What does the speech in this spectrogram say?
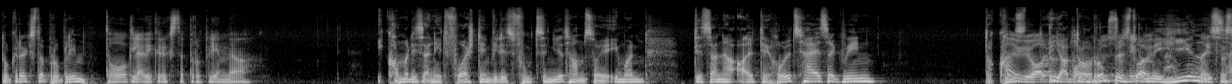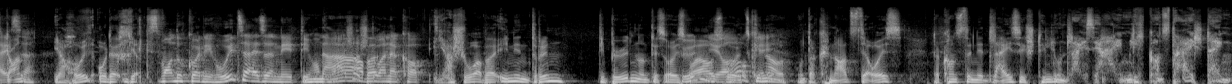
Da kriegst du ein Problem. Da, glaube ich, kriegst du ein Problem, ja. Ich kann mir das auch nicht vorstellen, wie das funktioniert haben soll. Ich meine, das sind ja alte Holzhäuser gewesen. Da kannst ja, das- ja, da rumpelst du einmal hier, dann ist das ganz. Ja, Holz, oder, ja, Das waren doch keine Holzhäuser nicht, die haben Nein, auch schon aber, Steine gehabt. Ja, schon, aber innen drin, die Böden und das alles Böden, war aus ja, Holz, okay. genau. Und da knarzt ja alles. Da kannst du nicht leise, still und leise heimlich kannst du einsteigen.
